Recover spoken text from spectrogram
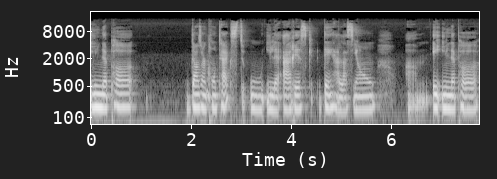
il n'est pas dans un contexte où il est à risque d'inhalation euh, et il n'est pas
